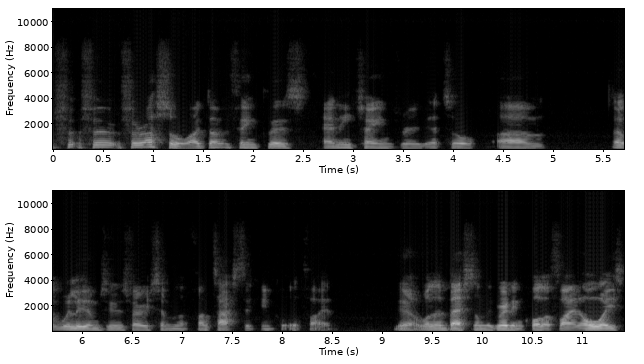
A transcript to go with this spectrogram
for for for Russell, I don't think there's any change really at all. Um, at Williams, he was very similar. Fantastic in qualifying. Yeah, one of the best on the grid in qualifying. Always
